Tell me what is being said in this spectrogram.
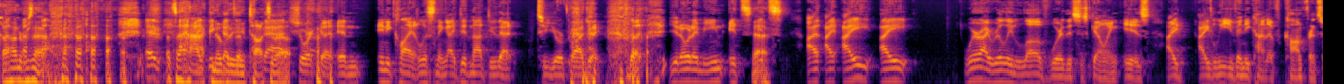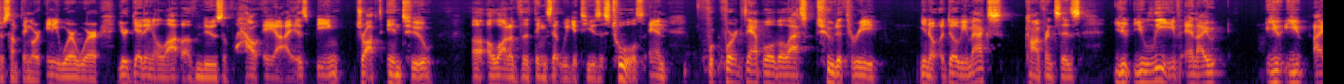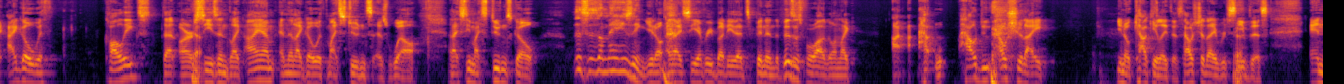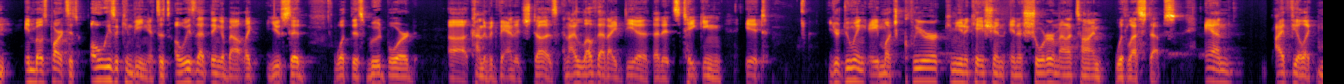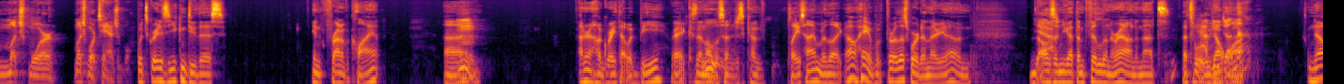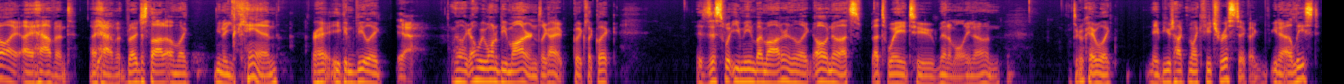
hundred percent. That's a hack nobody a talks about. shortcut. And any client listening, I did not do that to your project, but you know what I mean? It's, yeah. it's, I, I, I, I, where I really love where this is going is I, I leave any kind of conference or something or anywhere where you're getting a lot of news of how AI is being dropped into uh, a lot of the things that we get to use as tools. And for, for example, the last two to three, you know, Adobe Max conferences, you you leave, and I you you I, I go with colleagues that are yeah. seasoned like I am, and then I go with my students as well, and I see my students go, "This is amazing," you know, and I see everybody that's been in the business for a while going like, "How how do how should I?" you know calculate this how should i receive yeah. this and in most parts, it's always a convenience. It's always that thing about, like you said, what this mood board uh, kind of advantage does. And I love that idea that it's taking it, you're doing a much clearer communication in a shorter amount of time with less steps. And I feel like much more, much more tangible. What's great is you can do this in front of a client. Um, mm. I don't know how great that would be, right? Because then all of a sudden just comes playtime. We're like, oh, hey, we'll throw this word in there, you know, and yeah. all of a sudden you got them fiddling around, and that's that's what Have we don't want. That? No, I, I haven't. I yeah. haven't. But I just thought I'm like, you know, you can, right? You can be like, yeah. They're like, oh, we want to be modern. It's like, all right, click, click, click. Is this what you mean by modern? And they're like, oh no, that's that's way too minimal, you know. And it's like, okay, well, like maybe you're talking like futuristic, like you know, at least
